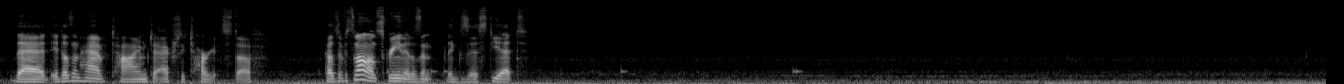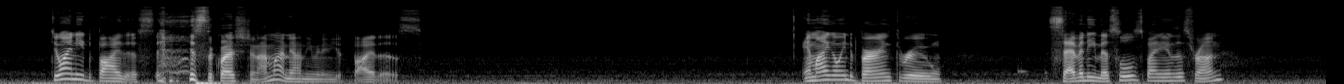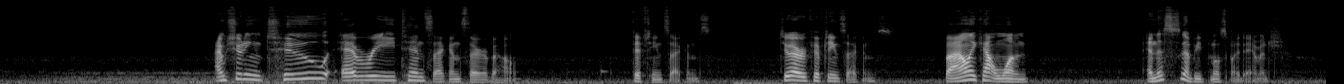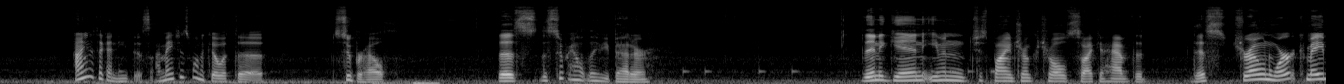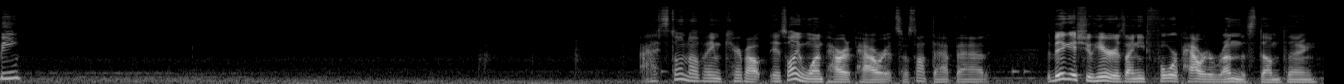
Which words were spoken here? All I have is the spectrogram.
that it doesn't have time to actually target stuff. Because if it's not on screen, it doesn't exist yet. Do I need to buy this? is the question. I might not even need to buy this. Am I going to burn through 70 missiles by the end of this run? I'm shooting two every 10 seconds there about. 15 seconds. Two every 15 seconds. But I only count one. And this is going to be most of my damage. I don't even think I need this. I may just want to go with the super health. The, the super health may be better. Then again, even just buying drone controls so I can have the this drone work, maybe? I still don't know if I even care about... It's only one power to power it, so it's not that bad. The big issue here is I need four power to run this dumb thing.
